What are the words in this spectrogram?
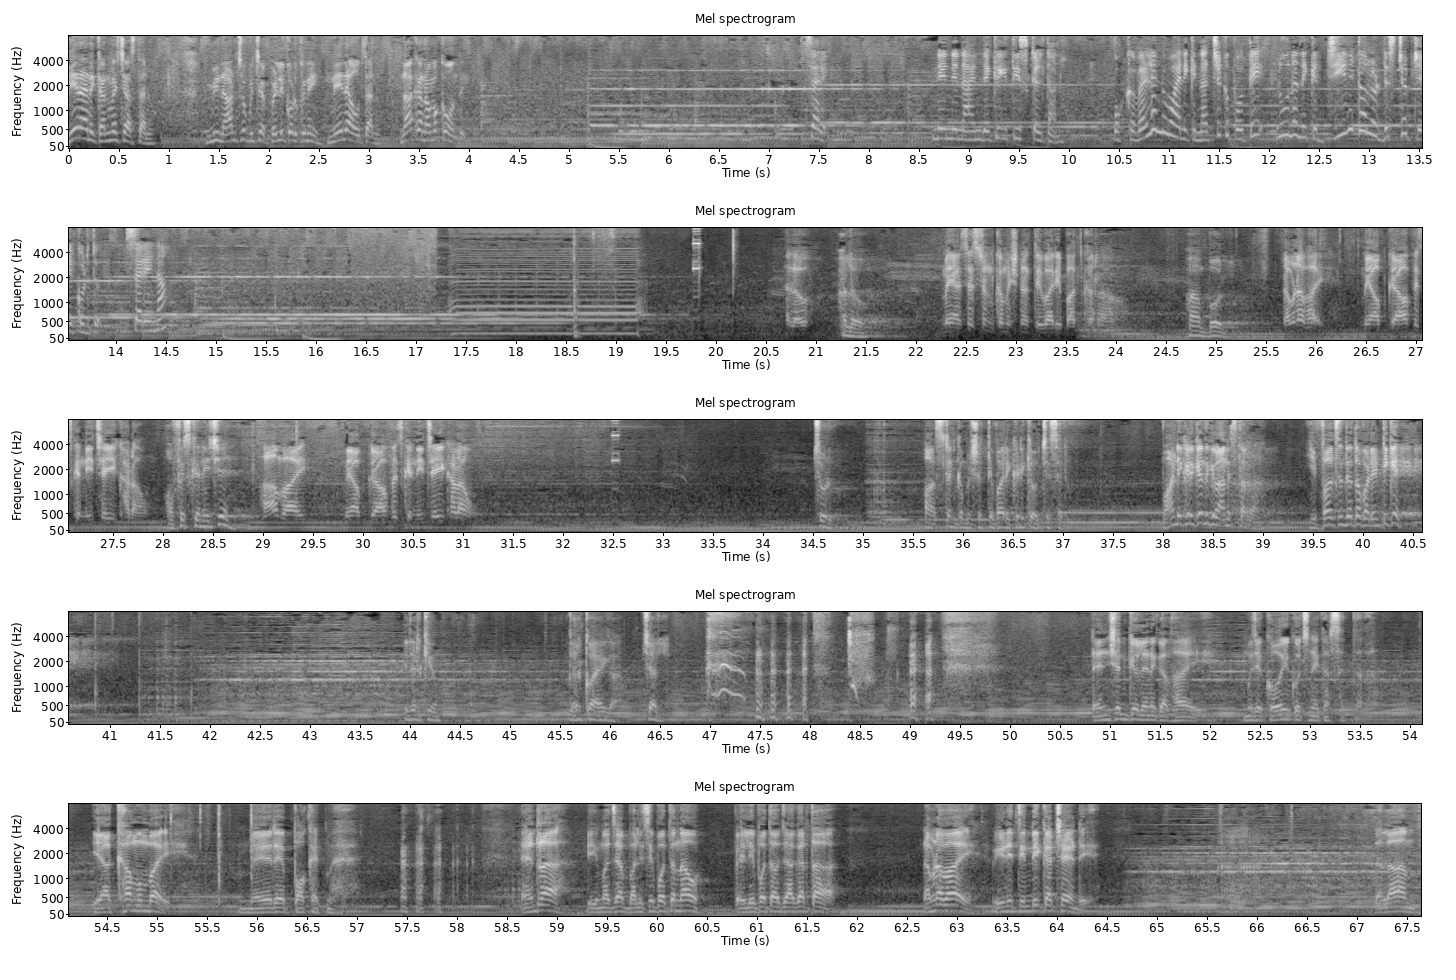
నేను ఆయన కన్విన్స్ చేస్తాను మీ నాన్న చూపించే పెళ్లి కొడుకుని నేనే అవుతాను నాకు ఆ నమ్మకం ఉంది సరే నేను నిన్ను ఆయన దగ్గరికి తీసుకెళ్తాను ఒకవేళ నువ్వు ఆయనకి నచ్చకపోతే నువ్వు నన్ను ఇక జీవితంలో డిస్టర్బ్ చేయకూడదు సరేనా हेलो హలో मैं असिस्टेंट कमिश्नर तिवारी बात कर रहा हूँ हाँ बोल रमणा भाई मैं आपके ऑफिस के नीचे ही खड़ा हूँ ऑफिस के नीचे हाँ भाई मैं आपके ऑफिस के नीचे ही खड़ा हूँ చూడు ఆ అసిస్టెంట్ కమిషనర్ తివారి ఇక్కడికే వచ్చేసాడు వాడిని ఇక్కడికి ఎందుకు రానిస్తారా ఇవ్వాల్సిందేదో వాడి ఇంటికే इधर क्यों घर को आएगा चल टेंशन क्यों लेने का भाई मुझे कोई कुछ नहीं कर सकता ये अखा मुंबई मेरे పాకెట్ में है ఏంట్రా ఈ మధ్య బలిసిపోతున్నావు. వెళ్ళిపోతావు జాగ్రత్త. రమణ భాయ్ వీడి తిండి కట్ చేయండి. సలాం.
